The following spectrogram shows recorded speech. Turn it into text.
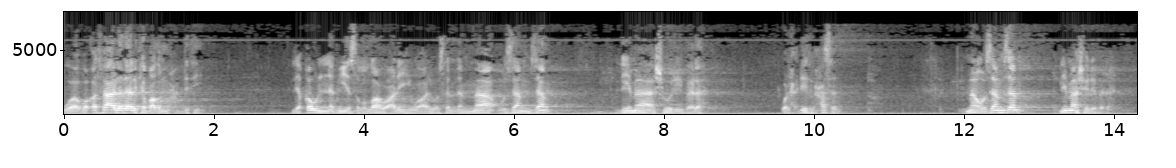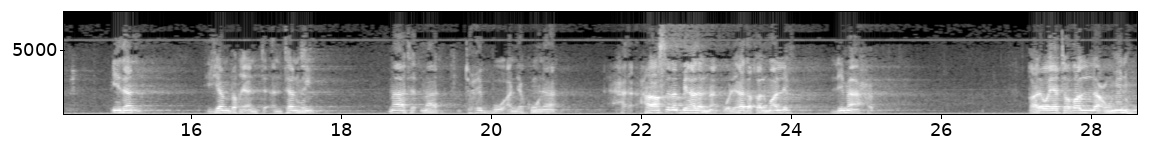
وقد فعل ذلك بعض المحدثين لقول النبي صلى الله عليه وآله وسلم ماء زمزم لما شرب له. والحديث حسن. ماء زمزم لما شرب له إذن ينبغي أن تنوي ما تحب أن يكون حاصلا بهذا الماء. ولهذا قال المؤلف لما أحب. قال ويتضلع منه.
